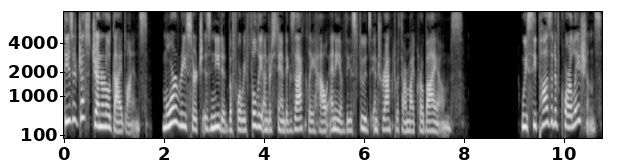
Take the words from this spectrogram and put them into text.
These are just general guidelines. More research is needed before we fully understand exactly how any of these foods interact with our microbiomes. We see positive correlations,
